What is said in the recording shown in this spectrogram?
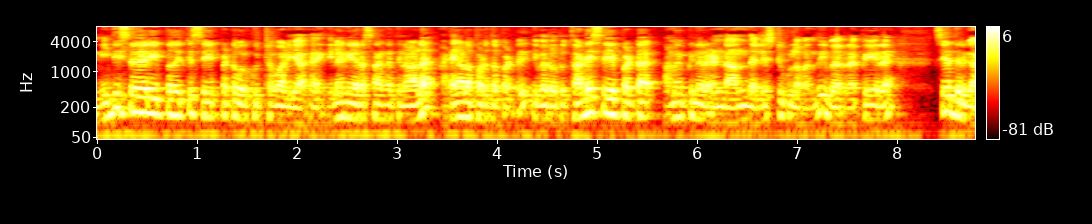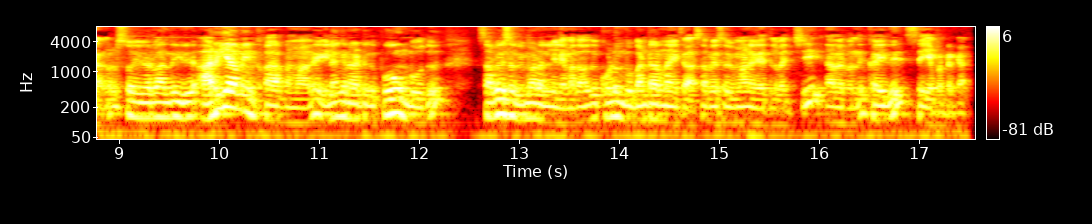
நிதி சேகரிப்பதற்கு செயற்பட்ட ஒரு குற்றவாளியாக இலங்கை அரசாங்கத்தினால அடையாளப்படுத்தப்பட்டு இவர் ஒரு தடை செய்யப்பட்ட அமைப்பினர் என்ற அந்த லிஸ்ட்டுக்குள்ள வந்து இவர் பேரை சேர்த்திருக்காங்க ஸோ இவர் வந்து இது அறியாமையின் காரணமாக இலங்கை நாட்டுக்கு போகும்போது சர்வதேச விமான நிலையம் அதாவது கொழும்பு பண்டார்நாயக்கா சர்வதேச விமான நிலையத்தில் வச்சு அவர் வந்து கைது செய்யப்பட்டிருக்கார்.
